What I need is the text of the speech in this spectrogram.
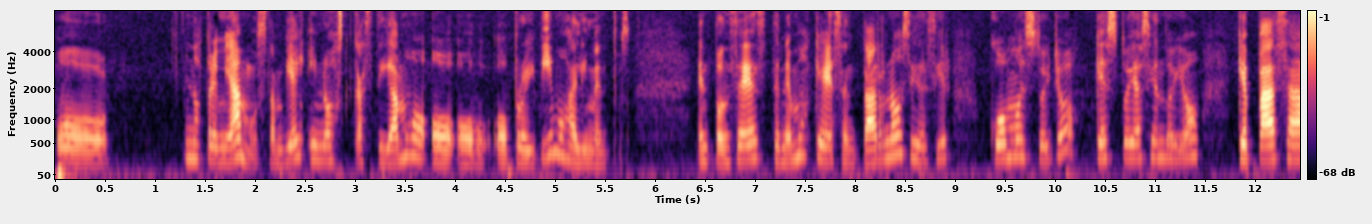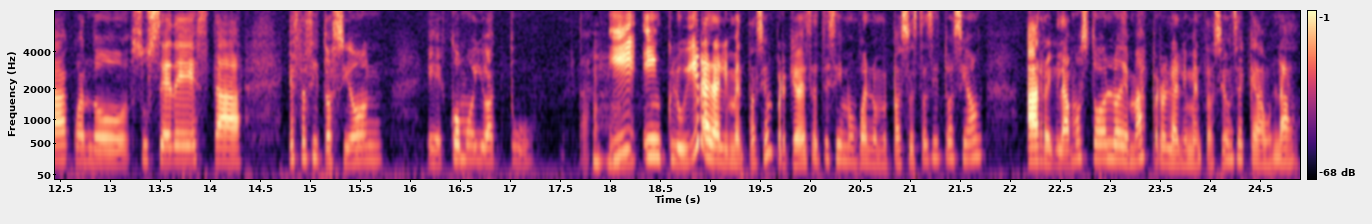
O nos premiamos también y nos castigamos o, prohibimos alimentos. Entonces tenemos que sentarnos y decir, ¿cómo estoy yo? ¿Qué estoy haciendo yo? ¿Qué pasa cuando sucede esta, esta situación? Eh, ¿Cómo yo actúo? Y incluir a la alimentación, porque a veces decimos, bueno, me pasó esta situación, arreglamos todo lo demás, pero la alimentación se queda a un lado.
